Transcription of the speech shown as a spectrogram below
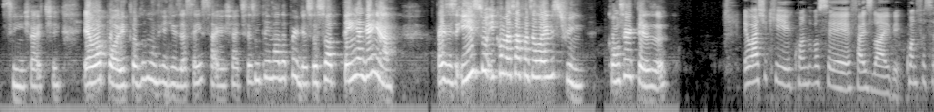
Sim, chat. Eu apoio todo mundo que quiser sair, saia, chat. Vocês não têm nada a perder, vocês só têm a ganhar. Faz isso. Isso e começar a fazer live stream. Com certeza. Eu acho que quando você faz live, quando você,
